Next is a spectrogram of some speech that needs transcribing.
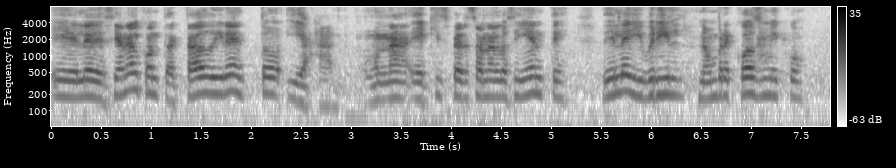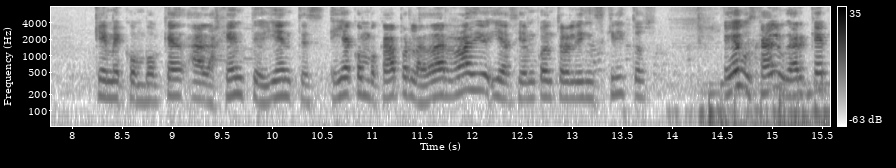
Eh, le decían al contactado directo y a una X persona lo siguiente. Dile Ibril, nombre cósmico, que me convoque a la gente, oyentes. Ella convocaba por la radio y hacía un control de inscritos. Ella buscaba el lugar que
